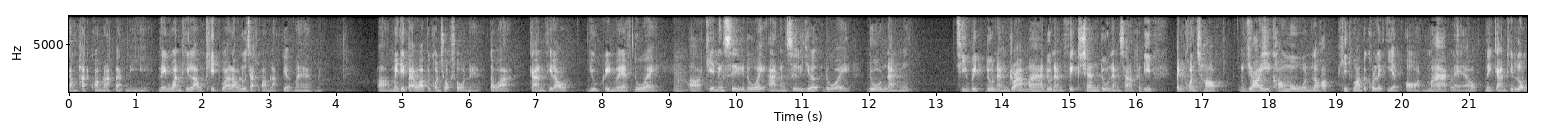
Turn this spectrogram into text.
สัมผัสความรักแบบนี้ ในวันที่เราคิดว่าเรารู้จักความรักเยอะมากเนี่ยอ่าไม่ได้แปลว่าเป็นคนโชคโชนนะฮะแต่ว่าการที่เราอยู่กรีนเวฟด้วยอืมอ่าเขียนหนังสือด้วยอ่านหนังสือเยอะด้วย ดูหนังชีวิตดูหนังดราม่าดูหนัง fiction ดูหนังสารคดี เป็นคนชอบย่อยข้อมูล แล้วก็คิดว่าเป็นคนละเอียดอ่อนมากแล้ว ในการที่ลง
